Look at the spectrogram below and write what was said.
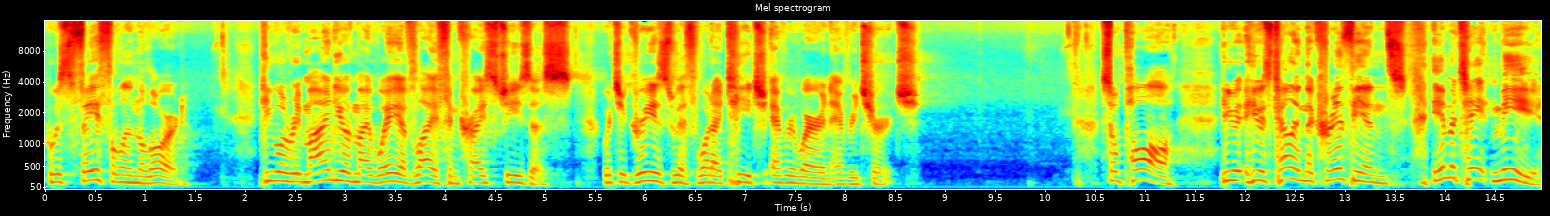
who is faithful in the Lord. He will remind you of my way of life in Christ Jesus, which agrees with what I teach everywhere in every church. So, Paul, he, he was telling the Corinthians, imitate me.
